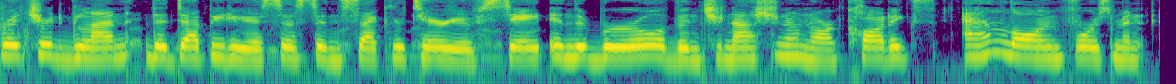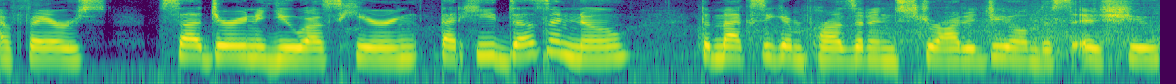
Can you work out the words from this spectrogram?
Richard Glenn, the Deputy Assistant Secretary of State in the Bureau of International Narcotics and Law Enforcement Affairs, said during a U.S. hearing that he doesn't know the Mexican president's strategy on this issue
